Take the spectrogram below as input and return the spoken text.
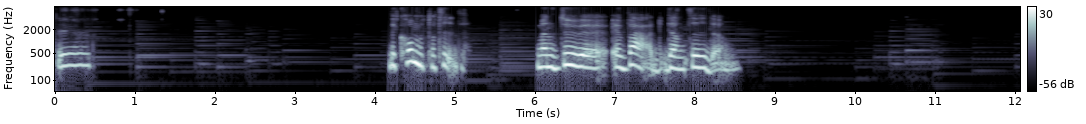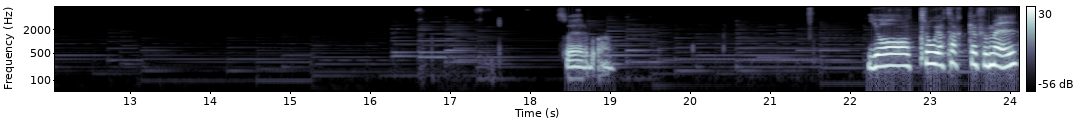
Det, det kommer ta tid. Men du är, är värd den tiden. Så är det bara. Jag tror jag tackar för mig.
